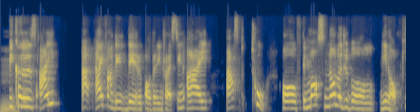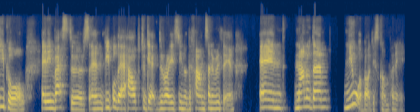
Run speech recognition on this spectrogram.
mm. Because I, I, found the, the report very interesting. I asked two of the most knowledgeable, you know, people and investors and people that helped to get the raise, you know, the funds and everything. And none of them knew about this company.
